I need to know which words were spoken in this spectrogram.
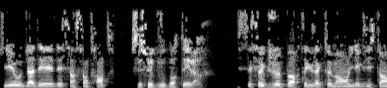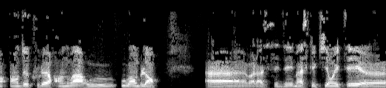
qui est au-delà des, des 530. C'est ce que vous portez là? C'est ce que je porte exactement. Il existe en, en deux couleurs, en noir ou, ou en blanc. Euh, voilà, c'est des masques qui ont été euh,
